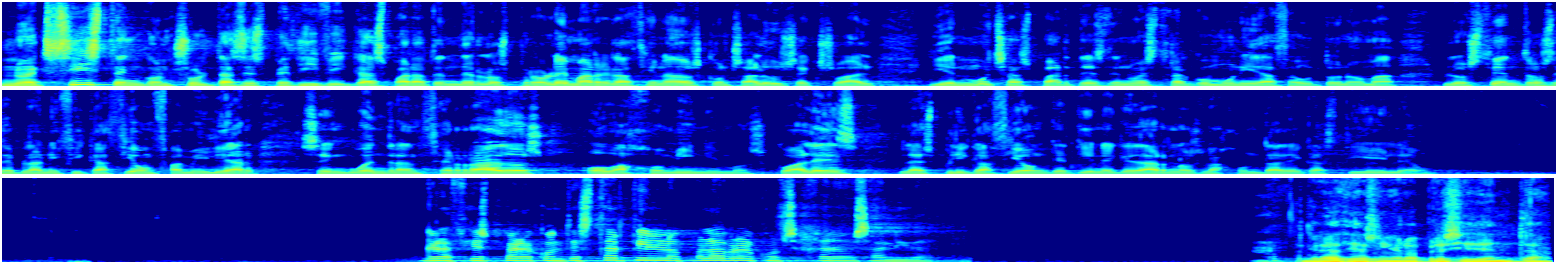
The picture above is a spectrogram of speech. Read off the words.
No existen consultas específicas para atender los problemas relacionados con salud sexual y en muchas partes de nuestra comunidad autónoma los centros de planificación familiar se encuentran cerrados o bajo mínimos. ¿Cuál es la explicación que tiene que darnos la Junta de Castilla y León? Gracias. Para contestar tiene la palabra el consejero de Sanidad. Gracias, señora presidenta.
